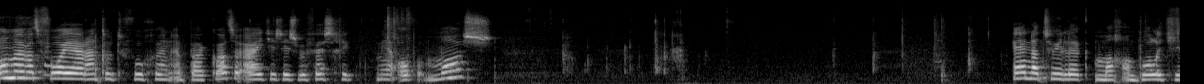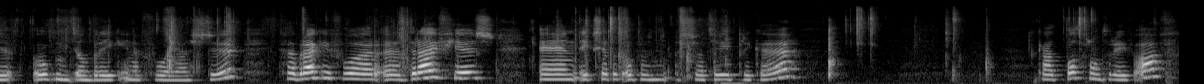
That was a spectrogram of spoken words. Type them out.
Om er wat voorjaar aan toe te voegen, een paar katteneitjes. Deze bevestig ik meer op mos. En natuurlijk mag een bolletje ook niet ontbreken in een voorjaarstuk. Ik gebruik hiervoor uh, druifjes en ik zet het op een satéprikker. Ik haal het potgrond er even af.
